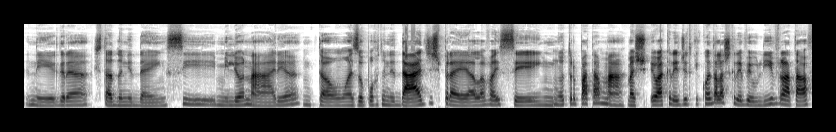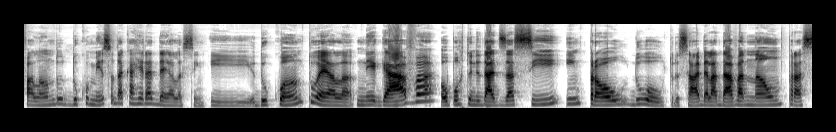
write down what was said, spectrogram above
negra, estadunidense, milionária. Então, as oportunidades para ela vai ser em outro patamar. Mas eu acredito que quando ela escreveu o livro, ela estava falando do começo da carreira dela, assim, e do quanto ela negava oportunidades a si em prol do outro, sabe? Ela dava não para si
